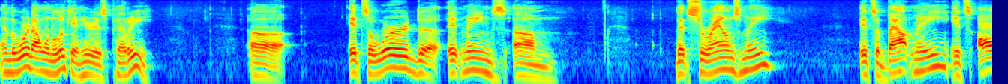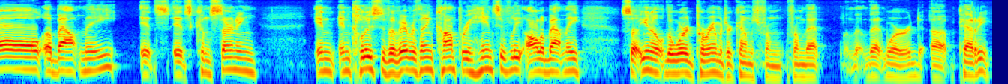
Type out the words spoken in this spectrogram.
and the word I want to look at here is peri. Uh, it's a word, uh, it means um, that surrounds me. It's about me. It's all about me. It's, it's concerning, in, inclusive of everything, comprehensively all about me. So, you know, the word perimeter comes from, from that that word, uh, peri.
